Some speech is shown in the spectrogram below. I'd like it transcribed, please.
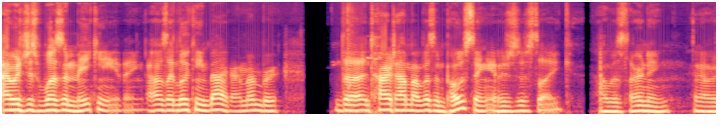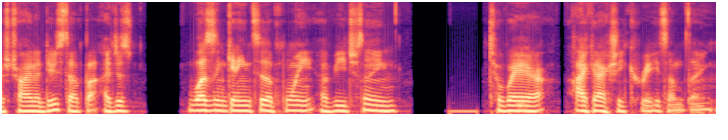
I was just wasn't making anything. I was like looking back. I remember the entire time I wasn't posting, it was just like I was learning and I was trying to do stuff, but I just wasn't getting to the point of each thing to where I could actually create something.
